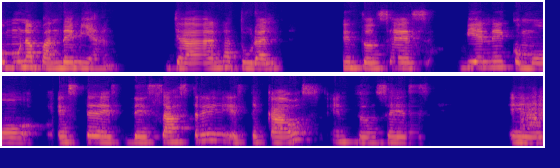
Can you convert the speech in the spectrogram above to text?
como una pandemia ya natural. Entonces viene como este desastre, este caos, entonces eh,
